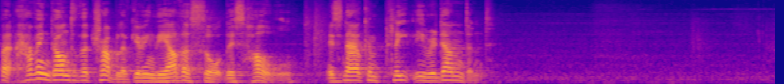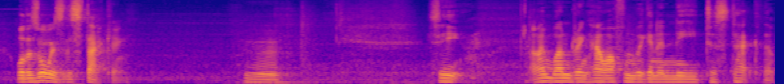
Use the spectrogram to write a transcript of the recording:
but having gone to the trouble of giving the other sort this hole, it's now completely redundant. Well, there's always the stacking. Hmm. See, I'm wondering how often we're going to need to stack them.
